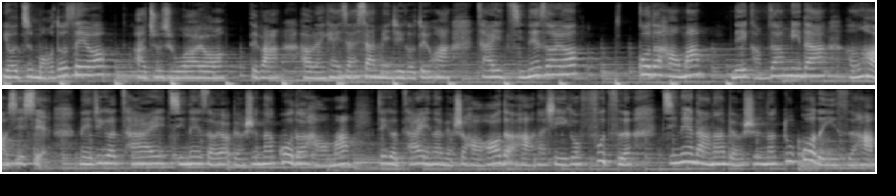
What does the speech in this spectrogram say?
요즘어떠세 요？ 阿朱좋아 요， 对吧？好，我们来看一下下面这个对话，잘지내세 요？ 过得好吗？네감사합니 다， 很好，谢谢。那这个잘지내세 요， 表示呢过得好吗？这个잘呢表示好好的哈，它是一个副词。지내다呢表示呢度过的意思哈，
